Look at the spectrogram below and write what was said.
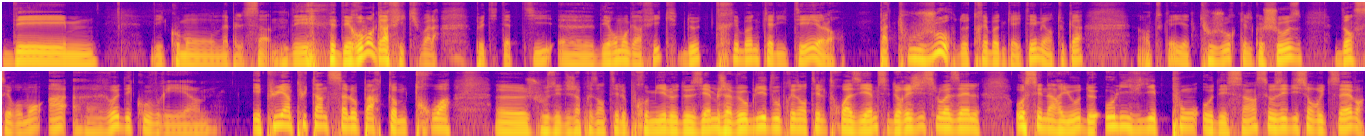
des, des comment on appelle ça, des, des romans graphiques, voilà, petit à petit, euh, des romans graphiques de très bonne qualité. Alors pas toujours de très bonne qualité, mais en tout cas, il y a toujours quelque chose dans ces romans à redécouvrir. Et puis un putain de salopard, tome 3. Euh, je vous ai déjà présenté le premier, le deuxième. J'avais oublié de vous présenter le troisième. C'est de Régis Loisel au scénario, de Olivier Pont au dessin. C'est aux éditions Rue de Sèvres.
